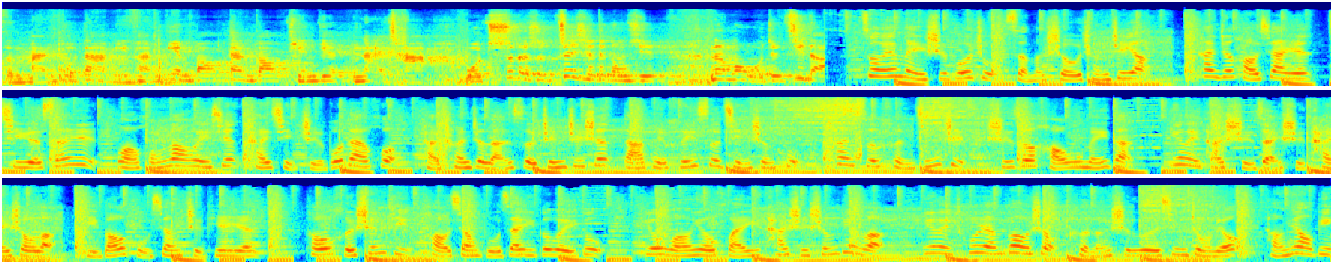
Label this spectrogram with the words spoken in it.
子、馒头、大米饭、面包、蛋糕、甜点、奶茶，我吃的是这些的东西，那么我就记得。作为美食博主，怎么瘦成这样？看着好吓人。七月三日，网红浪味仙开启直播带货，他穿着蓝色针织衫搭配黑色紧身裤，看似很精致，实则毫无美感，因为他实在是太瘦了，皮包骨像纸片人，头和身体好像不在一个维度。有网友怀疑他是生病了，因为突然暴瘦可能是恶性肿瘤、糖尿病，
